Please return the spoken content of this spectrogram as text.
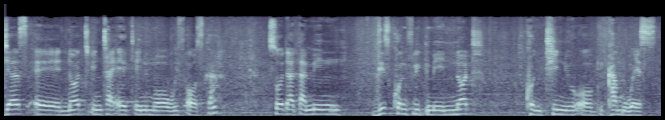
just uh, not interact anymore with Oscar so that I mean this conflict may not continue or become worse.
